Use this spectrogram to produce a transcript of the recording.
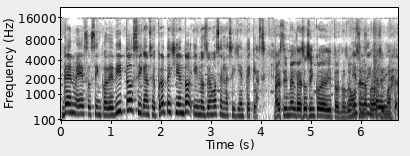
Denme esos cinco deditos, síganse protegiendo y nos vemos en la siguiente clase. Maestra Imelda, esos cinco deditos, nos vemos en la próxima.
